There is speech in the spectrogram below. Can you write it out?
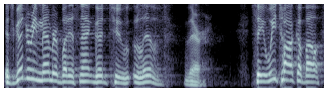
It's good to remember, but it's not good to live there. See, we talk about,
